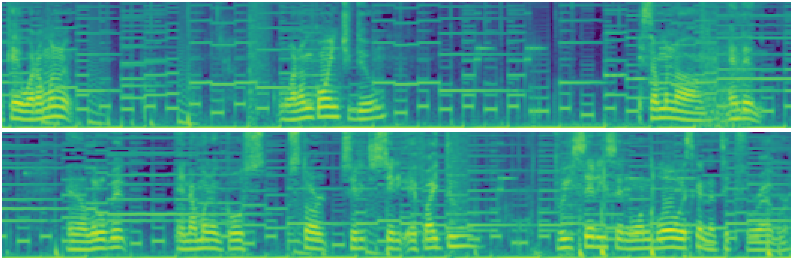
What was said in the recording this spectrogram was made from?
Okay, what I'm gonna... What I'm going to do is I'm gonna end it in a little bit, and I'm gonna go start city to city. If I do three cities in one blow, it's gonna take forever.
